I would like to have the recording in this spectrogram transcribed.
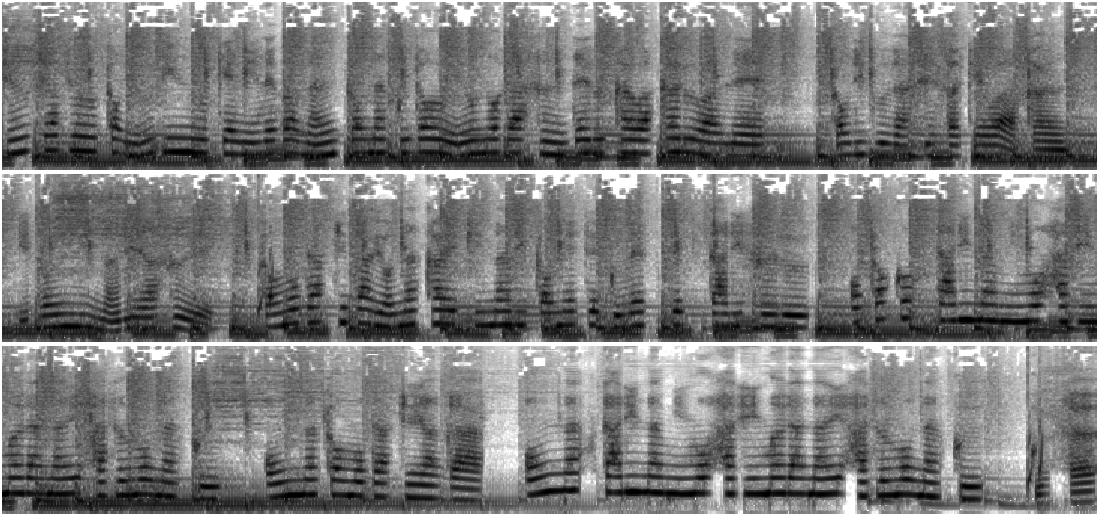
駐車場と郵便受け見ればなんとなくどういうのが住んでるかわかるわね。一人暮らし酒はあかん。依存になりやすい。友達が夜中いきなり止めてくれって来たりする。男二人何も始まらないはずもなく、女友達やが、女二人何も始まらないはずもなく、草。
